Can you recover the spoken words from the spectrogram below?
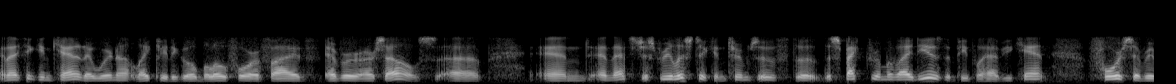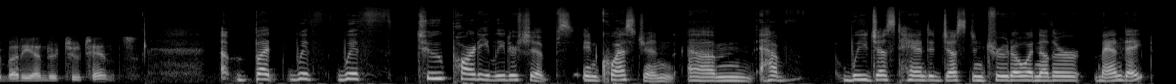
And I think in Canada, we're not likely to go below four or five ever ourselves. Uh, and and that's just realistic in terms of the, the spectrum of ideas that people have. You can't force everybody under two tents. Uh, but with with two party leaderships in question. Um, have we just handed Justin Trudeau another mandate?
